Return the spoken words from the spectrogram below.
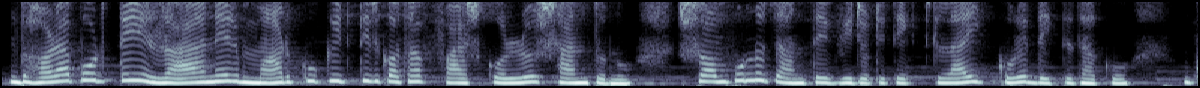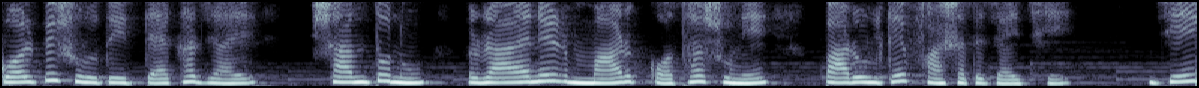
ধরা পড়তেই রায়ানের মার কুকীর্তির কথা ফাঁস করল শান্তনু। সম্পূর্ণ জানতে ভিডিওটিতে একটি লাইক করে দেখতে থাকো। গল্পের শুরুতেই দেখা যায়, শান্তনু রায়ানের মার কথা শুনে পারুলকে ফাঁসাতে চাইছে। যেই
